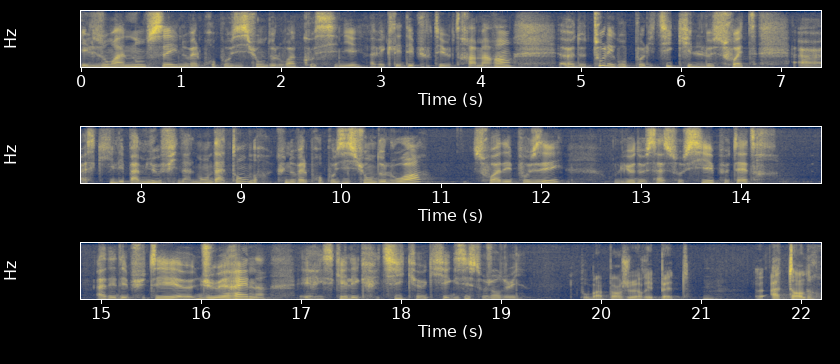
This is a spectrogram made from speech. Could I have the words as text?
ils ont annoncé une nouvelle proposition de loi co-signée avec les députés ultramarins euh, de tous les groupes politiques qui le souhaitent. Euh, est-ce qu'il n'est pas mieux finalement d'attendre qu'une nouvelle proposition de loi soit déposée au lieu de s'associer peut-être à des députés euh, du RN et risquer les critiques qui existent aujourd'hui Pour ma part, je le répète. Mm. Euh, attendre.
